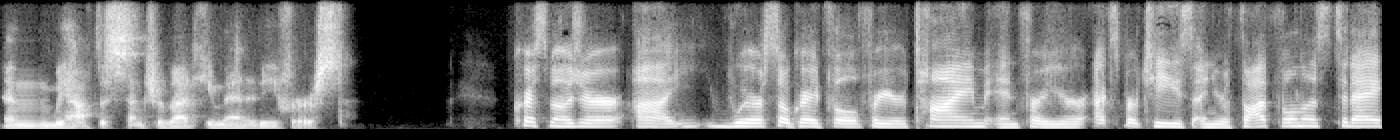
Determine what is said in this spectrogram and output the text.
and we have to center that humanity first. Chris Mosier, uh, we're so grateful for your time and for your expertise and your thoughtfulness today.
